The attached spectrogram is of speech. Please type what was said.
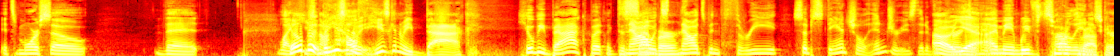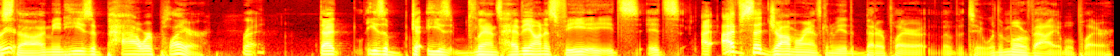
It's more so that, like, He'll he's be, not but he's gonna be, he's gonna be back. He'll be back, but Like now December. it's now it's been three substantial injuries that have. Oh occurred to yeah, I mean we've talked about this career. though. I mean he's a power player. right. That he's a he's lands heavy on his feet. It's it's I, I've said Ja Morant's going to be the better player of the two, or the more valuable player.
